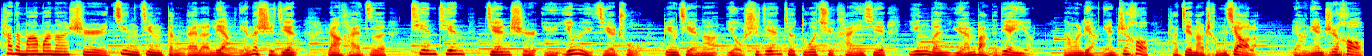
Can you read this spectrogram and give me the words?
他的妈妈呢是静静等待了两年的时间，让孩子天天坚持与英语接触，并且呢有时间就多去看一些英文原版的电影。那么两年之后，他见到成效了。两年之后，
